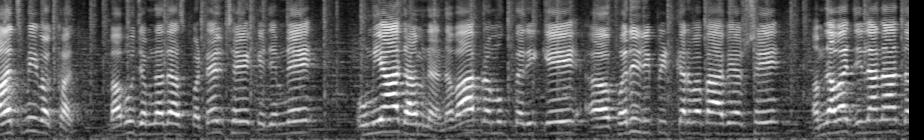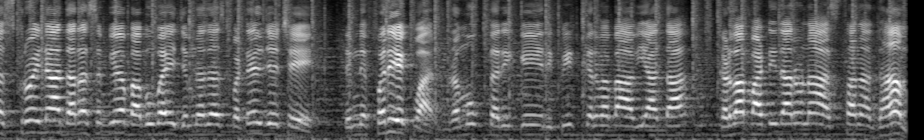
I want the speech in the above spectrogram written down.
પાંચમી વખત બાબુ જમનાદાસ પટેલ છે કે જેમને ઉમિયાધામના નવા પ્રમુખ તરીકે ફરી રિપીટ કરવામાં આવ્યા છે. અમદાવાદ જિલ્લાના દસક્રોઈના ધારાસભ્ય બાબુભાઈ જમનાદાસ પટેલ જે છે તેમને ફરી એકવાર પ્રમુખ તરીકે રિપીટ કરવામાં આવ્યા હતા. કડવા પાટીદારોના આસ્થાના ધામ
